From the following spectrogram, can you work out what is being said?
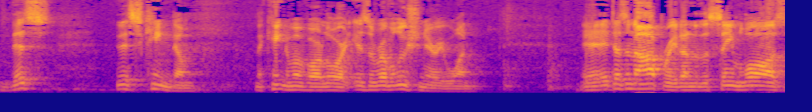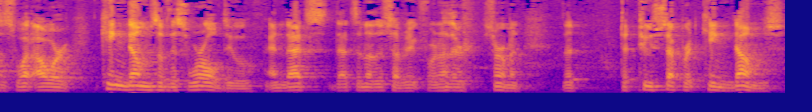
this, this kingdom, the kingdom of our Lord, is a revolutionary one. It doesn't operate under the same laws as what our kingdoms of this world do. And that's, that's another subject for another sermon. The, the two separate kingdoms.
